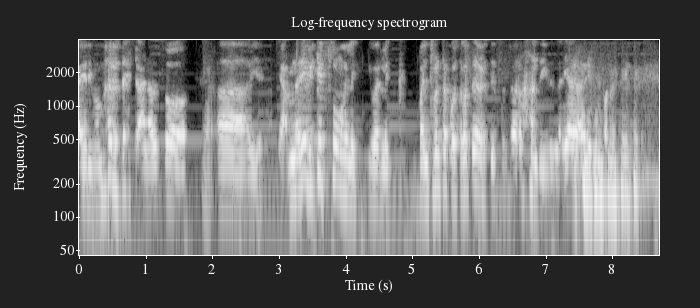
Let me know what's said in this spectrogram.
I remember that and also நிறைய விக்கெட்ஸும் லைக் இவர் லைக் பஞ்ச் பஞ்சா கொத்த கொத்த எடுத்துட்டு இருந்தாரு அந்த இதுல.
